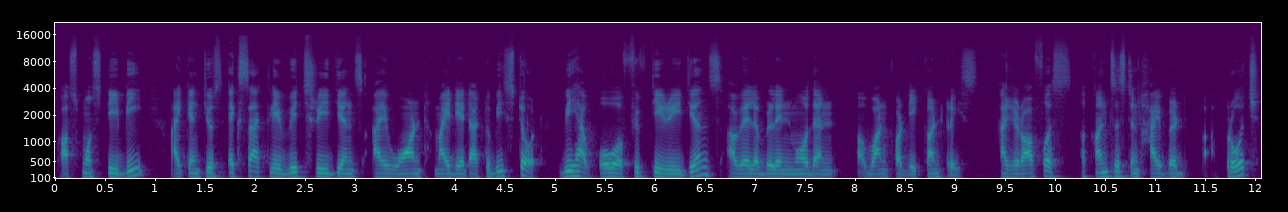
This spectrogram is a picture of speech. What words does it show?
Cosmos DB. I can choose exactly which regions I want my data to be stored. We have over 50 regions available in more than uh, 140 countries. Azure offers a consistent hybrid approach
